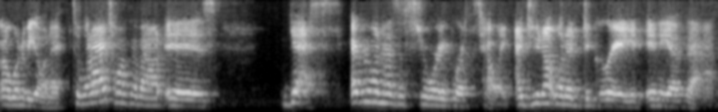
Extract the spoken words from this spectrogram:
I want to be on it. So, what I talk about is yes, everyone has a story worth telling. I do not want to degrade any of that,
